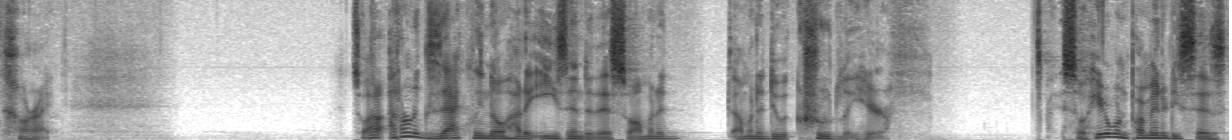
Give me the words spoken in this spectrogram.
All right. So I, don't exactly know how to ease into this, so I'm gonna I'm gonna do it crudely here. So here, when Parmenides says,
